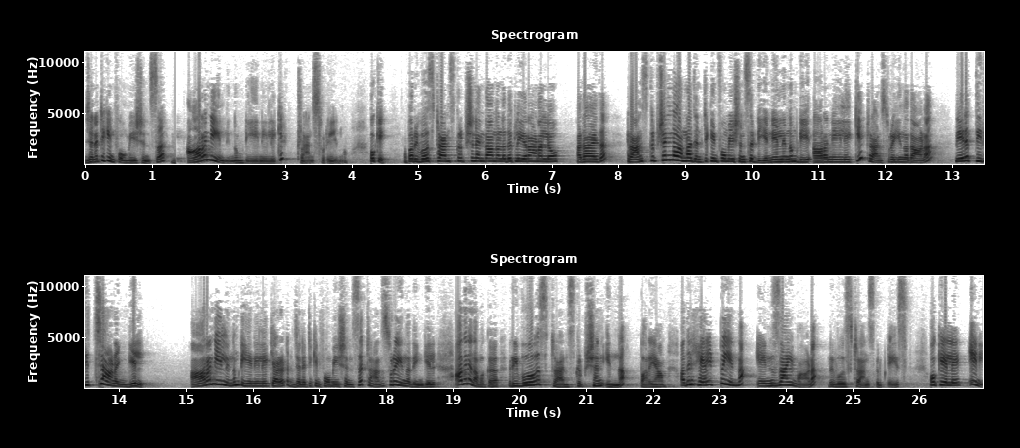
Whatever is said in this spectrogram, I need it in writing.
ജനറ്റിക് ഇൻഫോർമേഷൻസ് ആർ എൻ എയിൽ നിന്നും ഡി എൻ എയിലേക്ക് ട്രാൻസ്ഫർ ചെയ്യുന്നു. ഓക്കെ അപ്പൊ റിവേഴ്സ് ട്രാൻസ്ക്രിപ്ഷൻ എന്താണെന്നുള്ളത് ക്ലിയർ ആണല്ലോ? അതായത് ട്രാൻസ്ക്രിപ്ഷൻ എന്ന് പറഞ്ഞാൽ ജനറ്റിക് ഇൻഫർമേഷൻസ് ഡി എൻ എയിൽ നിന്നും ഡി ആർ എൻ എയിലേക്ക് ട്രാൻസ്ഫർ ചെയ്യുന്നതാണ്. നേരെ തിരിച്ചാണെങ്കിൽ ആർ എൻ എയിൽ നിന്നും ഡി എൻ എയിലേക്കാണ് ജനറ്റിക് ഇൻഫോർമേഷൻസ് ട്രാൻസ്ഫർ ചെയ്യുന്നതെങ്കിൽ അതിനെ നമുക്ക് റിവേഴ്സ് ട്രാൻസ്ക്രിപ്ഷൻ എന്ന് പറയാം. അതിന് ഹെൽപ്പ് ചെയ്യുന്ന എൻസൈം ആണ് റിവേഴ്സ് ട്രാൻസ്ക്രിപ്റ്റേസ് ഓക്കെ അല്ലേ? ഇനി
